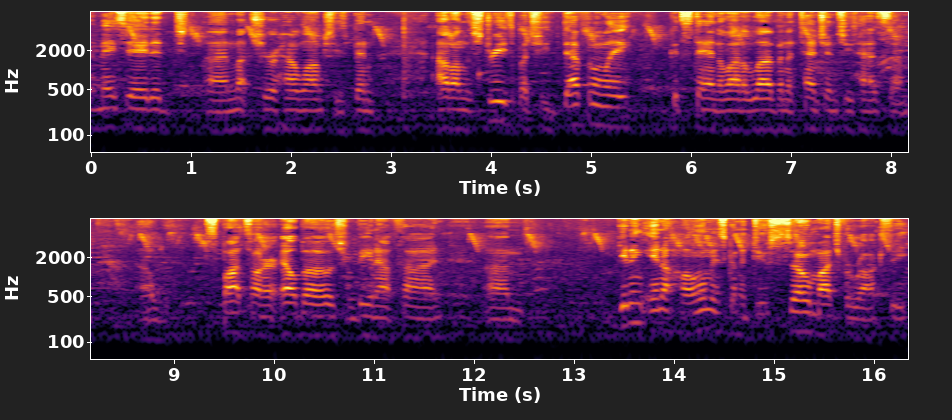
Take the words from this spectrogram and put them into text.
emaciated. I'm not sure how long she's been out on the streets, but she definitely could stand a lot of love and attention. She has some uh, spots on her elbows from being outside. Um, getting in a home is going to do so much for Roxy.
